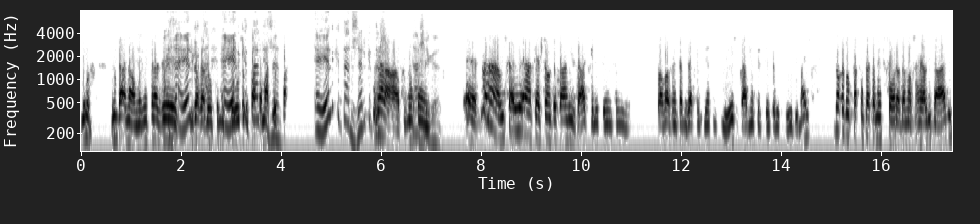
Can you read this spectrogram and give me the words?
não, não dá não, mas trazer mas é um jogador tá, como é ele que está dizendo. É ele que está dizendo que está tá chegando. É, não, isso aí é a questão da amizade que ele tem com provavelmente a amizade que ele tem com o Chiesa, o carinho que ele tem pelo clube, mas o jogador está completamente fora da nossa realidade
